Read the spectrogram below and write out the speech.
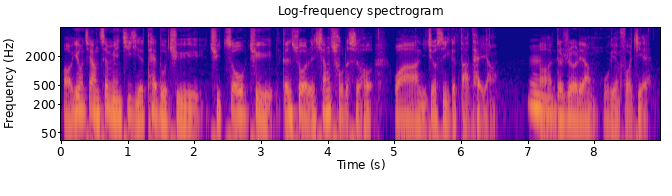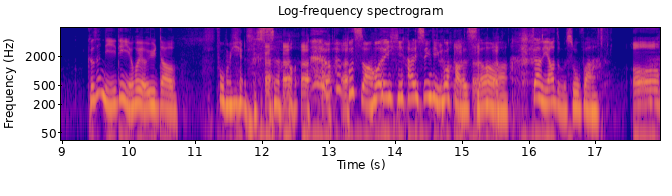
哦，用这样正面积极的态度去去周去跟所有人相处的时候，哇，你就是一个大太阳嗯，啊！你的热量无远佛界。可是你一定也会有遇到负面的时候，不爽或者压力、心情不好的时候啊，这样你要怎么抒发？哦，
